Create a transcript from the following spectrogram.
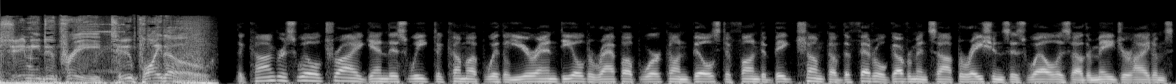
Jamie Dupree 2.0 the Congress will try again this week to come up with a year-end deal to wrap up work on bills to fund a big chunk of the federal government's operations as well as other major items.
